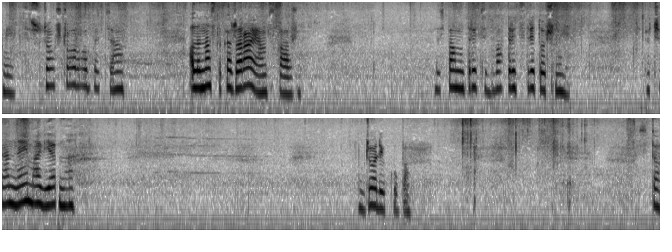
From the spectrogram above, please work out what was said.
Дивіться, що, що робиться. Але в нас така жара, я вам скажу. Десь, певно, 32-33 точно є. Пече неймовірно. Бджолів купа. Так.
